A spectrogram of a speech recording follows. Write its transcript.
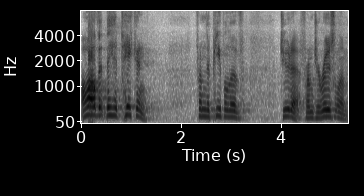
all that they had taken from the people of Judah, from Jerusalem.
